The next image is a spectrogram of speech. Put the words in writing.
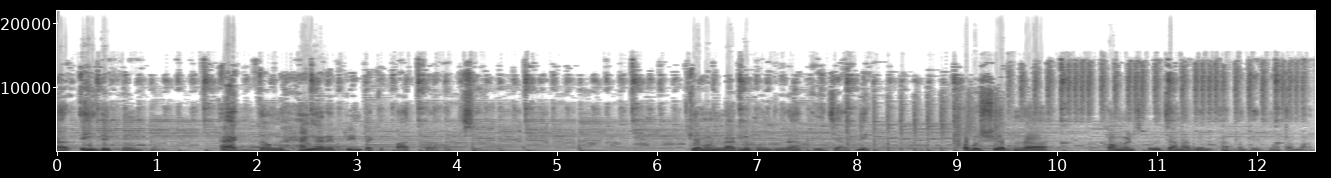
আর এই দেখুন, একদম হ্যাঙ্গারে প্লেনটাকে পার্ক করা হচ্ছে। কেমন লাগল বন্ধুরা এই জার্নি? অবশ্যই আপনারা কমেন্টস করে জানাবেন আপনাদের মতামত।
